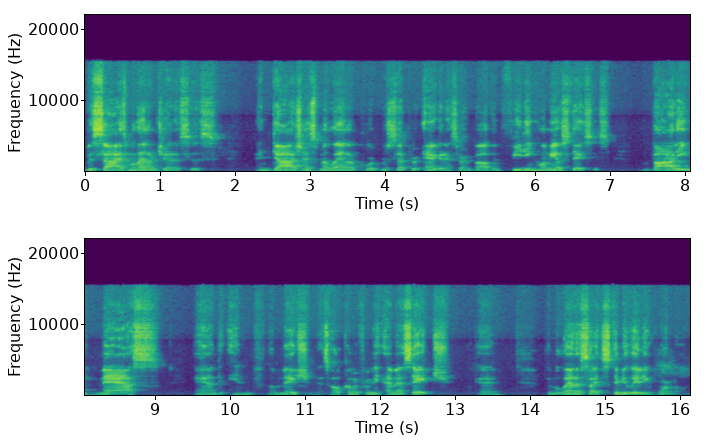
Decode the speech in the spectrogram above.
besides melanogenesis, endogenous melanocortin receptor agonists are involved in feeding homeostasis, body mass, and inflammation. That's all coming from the MSH, okay? The melanocyte stimulating hormone.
